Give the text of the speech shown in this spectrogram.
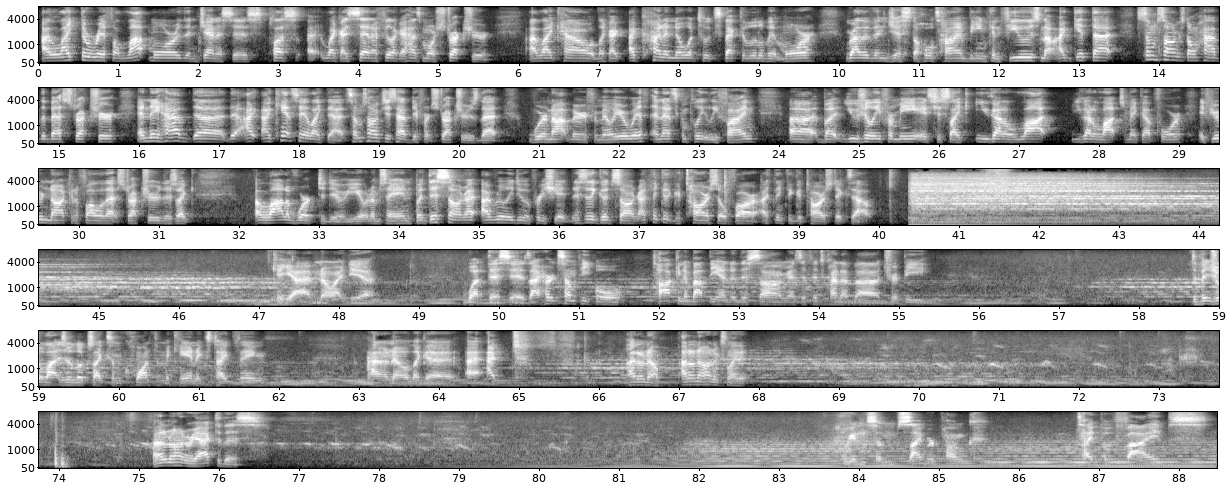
I like the riff a lot more than Genesis. Plus, like I said, I feel like it has more structure. I like how, like, I, I kind of know what to expect a little bit more rather than just the whole time being confused. Now, I get that some songs don't have the best structure, and they have the, the I, I can't say it like that. Some songs just have different structures that we're not very familiar with, and that's completely fine. Uh, but usually for me, it's just like you got a lot, you got a lot to make up for. If you're not gonna follow that structure, there's like a lot of work to do. You get what I'm saying? But this song, I, I really do appreciate. This is a good song. I think the guitar so far, I think the guitar sticks out. Okay, yeah, I have no idea what this is. I heard some people talking about the end of this song as if it's kind of uh, trippy. The visualizer looks like some quantum mechanics type thing. I don't know, like a I I I don't know. I don't know how to explain it. I don't know how to react to this. We're getting some cyberpunk type of vibes.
